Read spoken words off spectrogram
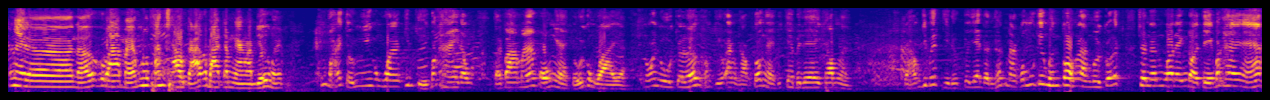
Cái này là nợ của ba mẹ không nói tháng sau trả có 300 ngàn làm dữ mày Không phải tự nhiên con qua kiếm chuyện bác hai đâu. Tại ba má con ở nhà chửi con hoài à. Nói nuôi cho lớn không chịu ăn học tối ngày đi chơi BD không à. Rồi không giúp ích gì được cho gia đình hết mà Con muốn chứng minh con là người có ích Cho nên qua đây đòi tiền bác hai nè.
